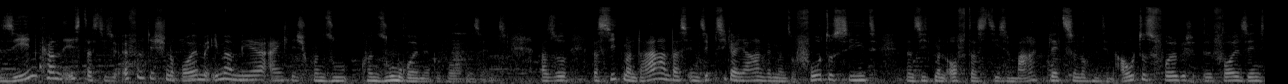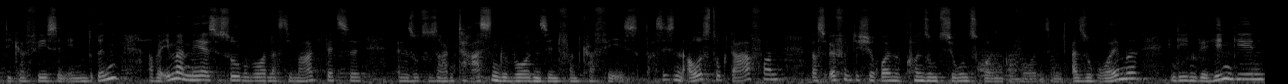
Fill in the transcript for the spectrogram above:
sehen kann, ist, dass diese öffentlichen Räume immer mehr eigentlich Konsum, Konsumräume geworden sind. Also das sieht man daran, dass in 70er Jahren, wenn man so Fotos sieht, dann sieht man oft, dass diese Marktplätze noch mit den Autos voll, äh, voll sind, die Cafés sind innen drin. Aber immer mehr ist es so geworden, dass die Marktplätze äh, sozusagen Terrassen geworden sind von Cafés. Das ist ein Ausdruck davon, dass öffentliche Räume Konsumtionsräume geworden sind. Also Räume, in denen wir hingehen,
